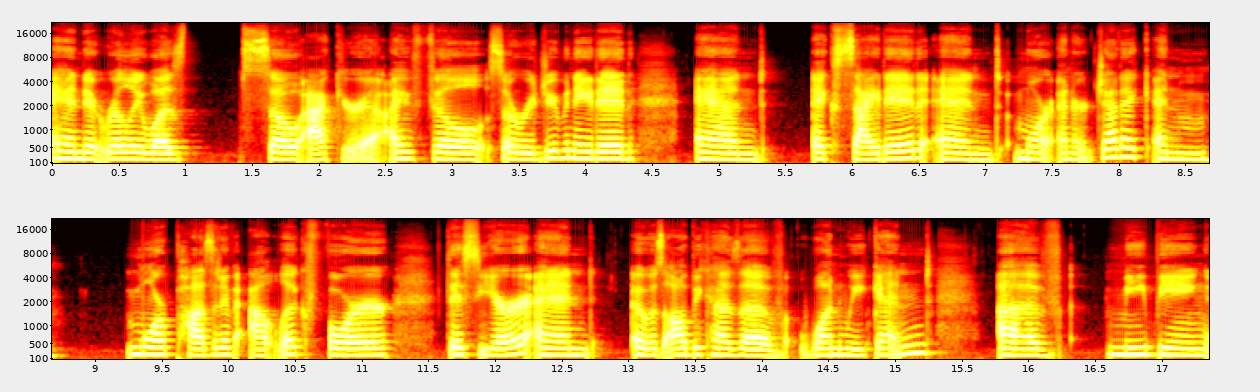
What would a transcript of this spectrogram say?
And it really was so accurate. I feel so rejuvenated and excited and more energetic and more positive outlook for this year. And it was all because of one weekend of me being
